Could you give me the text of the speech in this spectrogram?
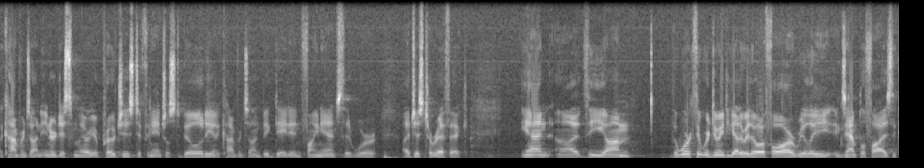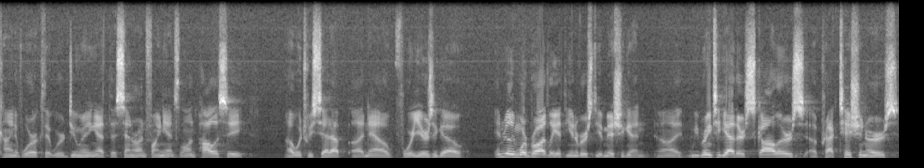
a conference on interdisciplinary approaches to financial stability and a conference on big data and finance that were uh, just terrific. And uh, the, um, the work that we're doing together with OFR really exemplifies the kind of work that we're doing at the Center on Finance, Law, and Policy, uh, which we set up uh, now four years ago, and really more broadly at the University of Michigan. Uh, we bring together scholars, uh, practitioners,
